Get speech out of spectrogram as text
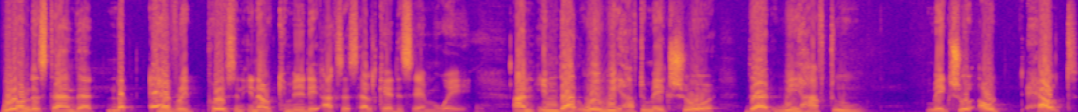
we understand that not every person in our community access healthcare the same way. And in that way, we have to make sure that we have to make sure our health,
